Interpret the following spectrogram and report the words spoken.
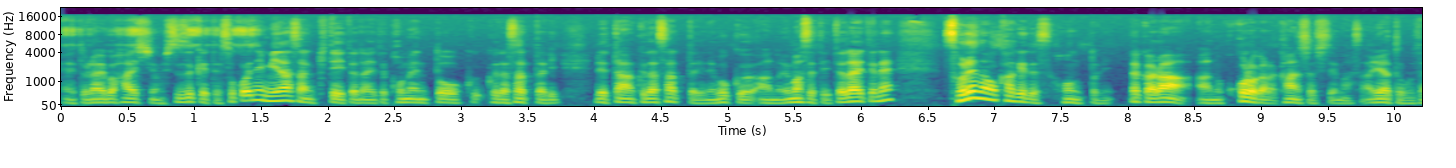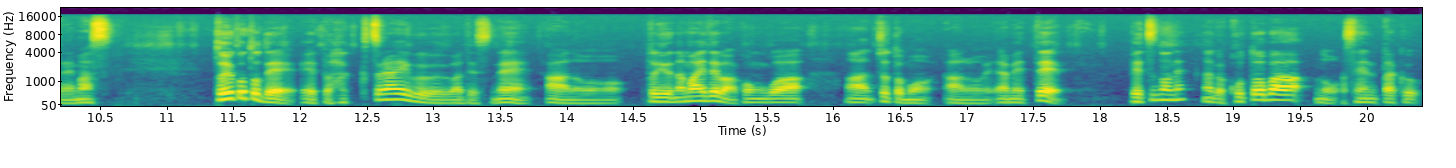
えー、とライブ配信をし続けてそこに皆さん来ていただいてコメントをくださったりレターくださったりね僕あの読ませていただいてねそれのおかげです本当に。だからあの心から感謝してます。ありがとうございます。ということで、えっと、発掘ライブはですねあのという名前では今後はあちょっともうあのやめて別のねなんか言葉の選択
